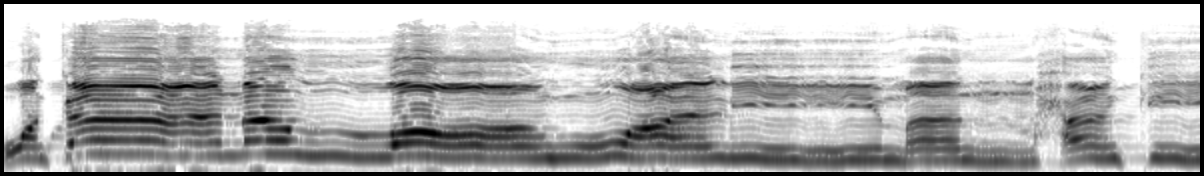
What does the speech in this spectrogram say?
وكان الله عليما حكيما.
